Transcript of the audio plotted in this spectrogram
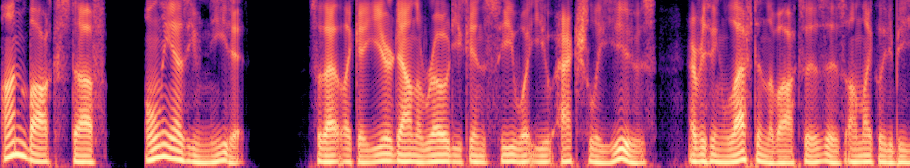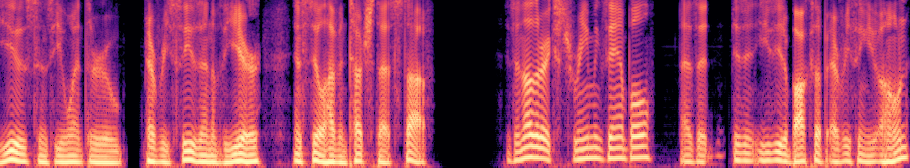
unbox stuff only as you need it. So that like a year down the road, you can see what you actually use. Everything left in the boxes is unlikely to be used since you went through every season of the year and still haven't touched that stuff. It's another extreme example as it isn't easy to box up everything you own,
